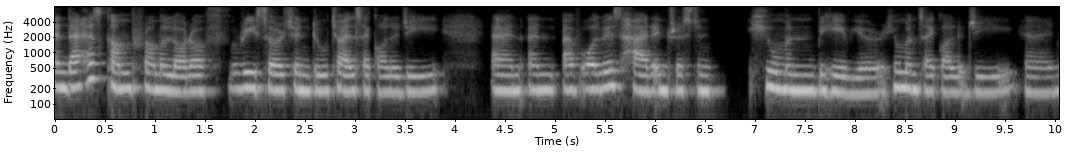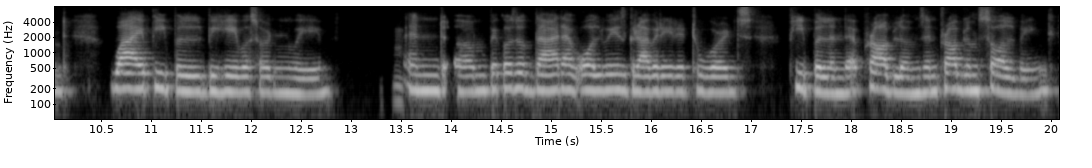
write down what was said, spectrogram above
And that has come from a lot of research into child psychology and and I've always had interest in human behavior, human psychology and why people behave a certain way. mhm, And um, because of that, I've always gravitated towards people and their problems and problem solving.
